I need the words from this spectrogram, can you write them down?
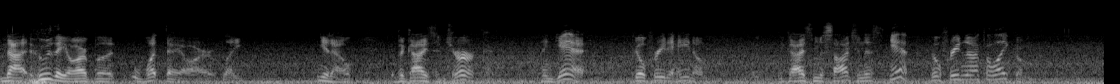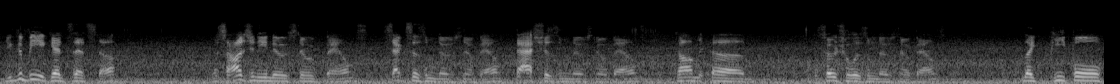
Not who they are, but what they are. Like, you know, if a guy's a jerk, then yeah, feel free to hate him. If the guy's a misogynist, yeah, feel free not to like him. You could be against that stuff. Misogyny knows no bounds. Sexism knows no bounds. Fascism knows no bounds. Com- uh, socialism knows no bounds. Like people,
